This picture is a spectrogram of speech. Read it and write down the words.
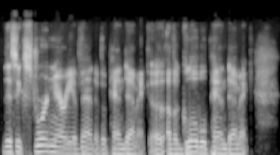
this extraordinary event of a pandemic, of a global pandemic.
